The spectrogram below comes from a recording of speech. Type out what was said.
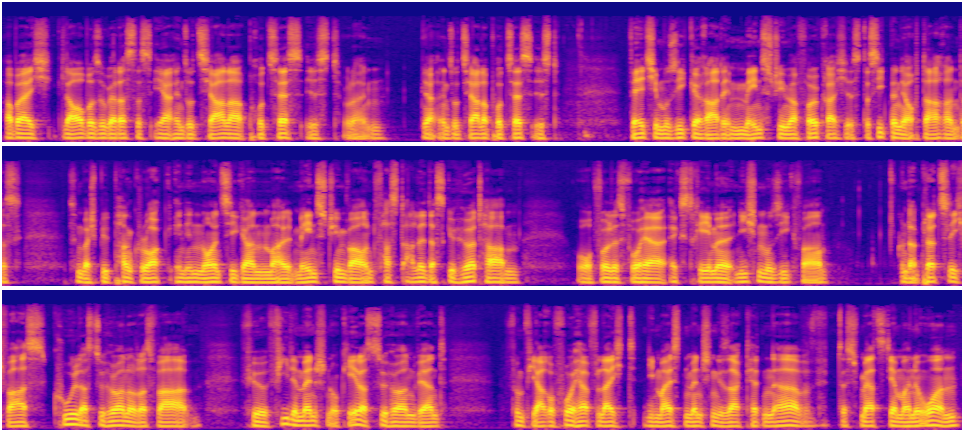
aber ich glaube sogar, dass das eher ein sozialer Prozess ist oder ein, ja, ein sozialer Prozess ist, welche Musik gerade im Mainstream erfolgreich ist. Das sieht man ja auch daran, dass zum Beispiel Punk Rock in den 90ern mal Mainstream war und fast alle das gehört haben, obwohl es vorher extreme Nischenmusik war. Und dann plötzlich war es cool, das zu hören, oder es war für viele Menschen okay, das zu hören, während fünf Jahre vorher vielleicht die meisten Menschen gesagt hätten, na, das schmerzt ja meine Ohren.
